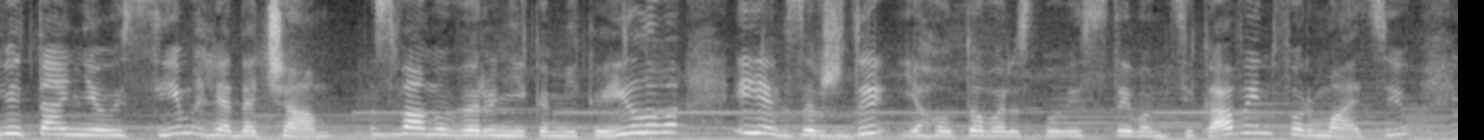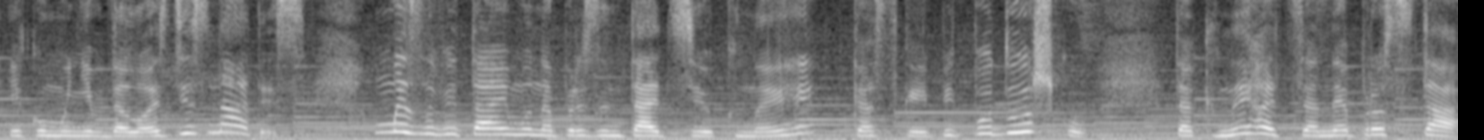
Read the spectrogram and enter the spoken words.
вітання усім глядачам. З вами Вероніка Мікаїлова, і як завжди, я готова розповісти вам цікаву інформацію, яку мені вдалося дізнатись. Ми завітаємо на презентацію книги Казки під подушку. Та книга ця непроста.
